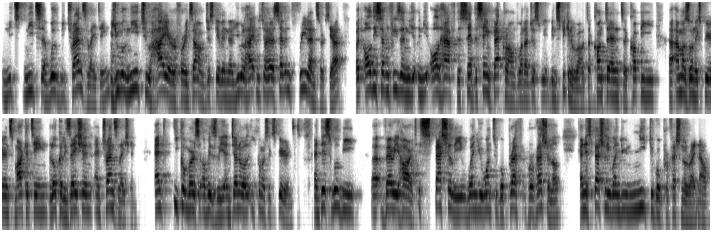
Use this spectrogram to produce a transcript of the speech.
needs needs uh, will be translating you will need to hire for example just given uh, you will hire, need to hire seven freelancers yeah? But all these seven freelancers need, need, all have the same the same background what i just been speaking about the content a copy uh, amazon experience marketing localization and translation and e-commerce obviously and general e-commerce experience. And this will be uh, very hard, especially when you want to go pref- professional and especially when you need to go professional right now.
